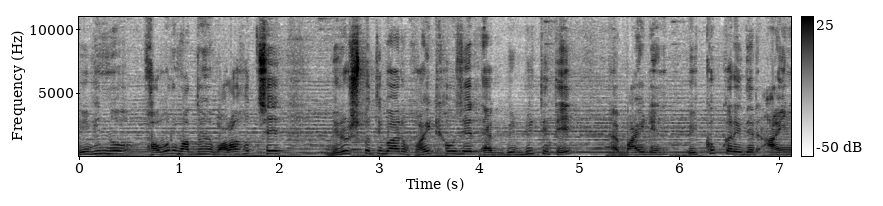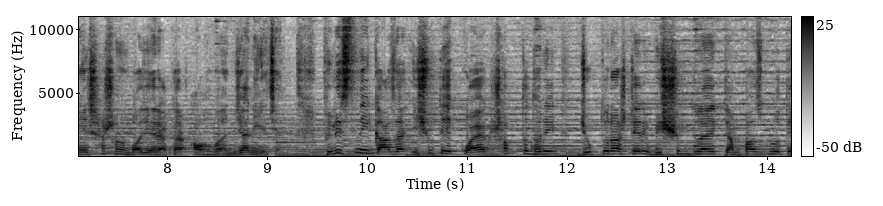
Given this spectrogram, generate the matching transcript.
বিভিন্ন খবর মাধ্যমে বলা হচ্ছে, বৃহস্পতিবার হোয়াইট হাউসের এক বিবৃতিতে বাইডেন বিক্ষোভকারীদের আইনের শাসন বজায় রাখার আহ্বান জানিয়েছেন। ফিলিস্তিনি গাজা ইস্যুতে কয়েক সপ্তাহ ধরে যুক্তরাষ্ট্রের বিশ্ববিদ্যালয়ের ক্যাম্পাসগুলোতে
